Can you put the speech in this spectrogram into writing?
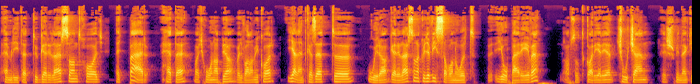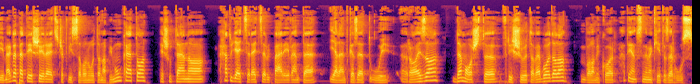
említettük Gary Larsont, hogy egy pár hete, vagy hónapja, vagy valamikor jelentkezett újra Gary Larsonnak, ugye visszavonult jó pár éve, abszolút karrierje csúcsán és mindenki meglepetésére egyszer csak visszavonult a napi munkától, és utána, hát ugye egyszer-egyszer, úgy pár évente jelentkezett új rajzal, de most frissült a weboldala, valamikor, hát ilyen szerintem 2020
